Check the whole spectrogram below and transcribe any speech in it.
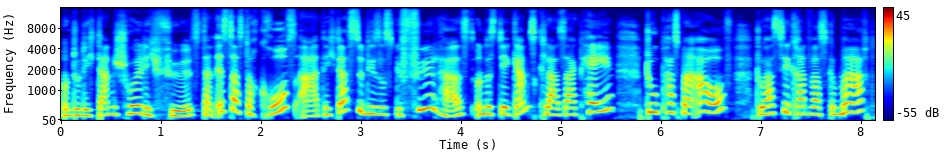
und du dich dann schuldig fühlst, dann ist das doch großartig, dass du dieses Gefühl hast und es dir ganz klar sagt, hey, du pass mal auf, du hast hier gerade was gemacht,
